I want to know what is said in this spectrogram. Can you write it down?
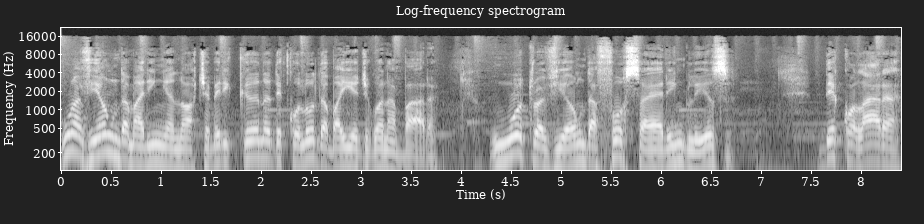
Um avião da Marinha Norte-Americana decolou da Baía de Guanabara. Um outro avião da Força Aérea Inglesa decolara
